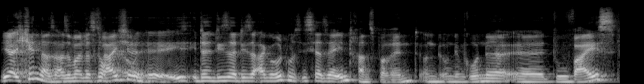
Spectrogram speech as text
Ja, ich kenne das. Also, weil das So, gleiche, und- äh, dieser, dieser Algorithmus ist ja sehr intransparent und, und im Grunde, äh, du weißt,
